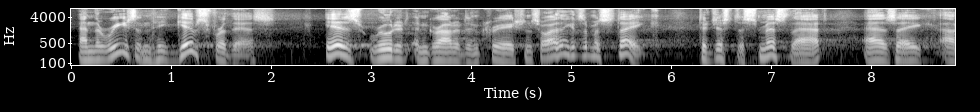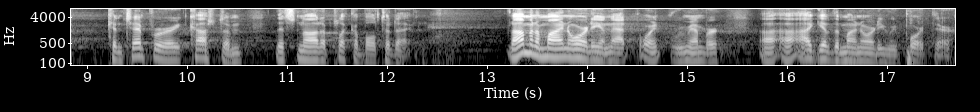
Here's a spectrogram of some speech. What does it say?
And the reason he gives for this is rooted and grounded in creation. So I think it's a mistake to just dismiss that as a, a contemporary custom that's not applicable today. Now, I'm in a minority in that point, remember. Uh, I give the minority report there.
